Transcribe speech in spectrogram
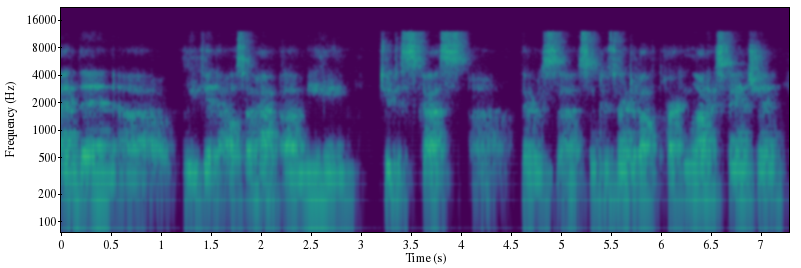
And then uh, we did also have a meeting to discuss, uh, there was, uh, some concerns about the parking lot expansion.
